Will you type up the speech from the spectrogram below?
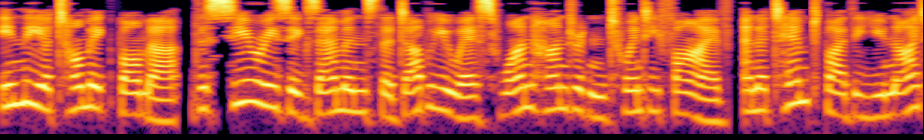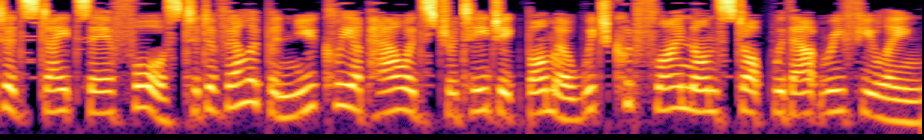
In The Atomic Bomber, the series examines the WS-125, an attempt by the United States Air Force to develop a nuclear-powered strategic bomber which could fly non-stop without refueling.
